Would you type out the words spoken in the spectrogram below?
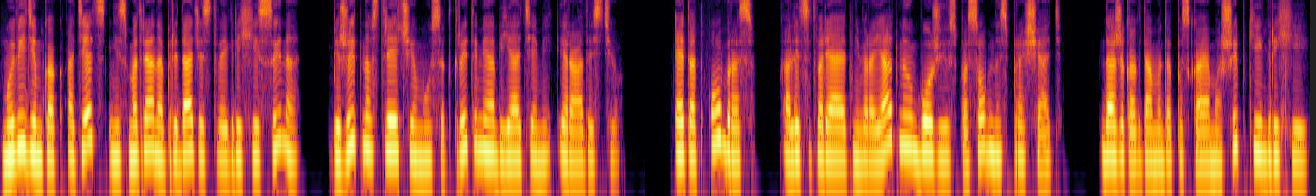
мы видим, как отец, несмотря на предательство и грехи сына, бежит навстречу ему с открытыми объятиями и радостью. Этот образ олицетворяет невероятную Божью способность прощать, даже когда мы допускаем ошибки и грехи.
